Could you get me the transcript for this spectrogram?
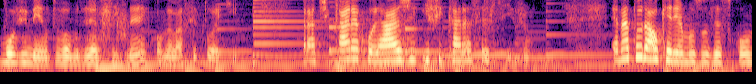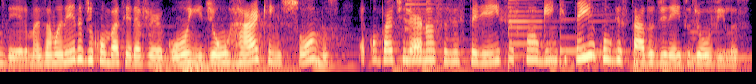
movimento, vamos dizer assim, né, como ela citou aqui. Praticar a coragem e ficar acessível. É natural querermos nos esconder, mas a maneira de combater a vergonha e de honrar quem somos é compartilhar nossas experiências com alguém que tenha conquistado o direito de ouvi-las.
